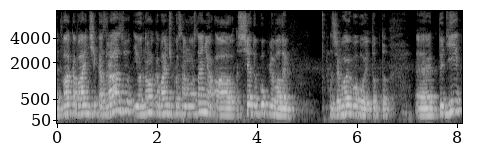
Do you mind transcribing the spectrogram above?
два кабанчика зразу і одного кабанчика самого останнього, а ще докуплювали з живою вагою. Тобто тоді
